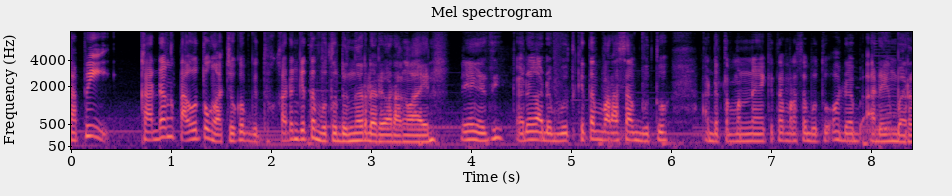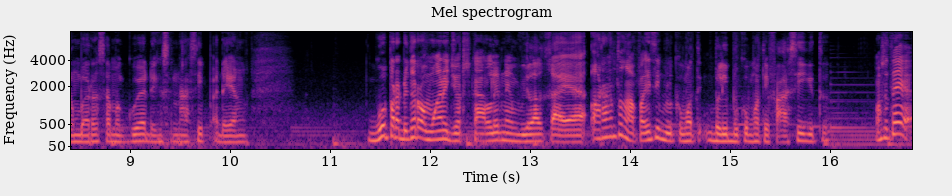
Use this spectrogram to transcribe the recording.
Tapi kadang tahu tuh nggak cukup gitu. Kadang kita butuh dengar dari orang lain. Iya gak sih? Kadang ada butuh kita merasa butuh ada temennya, kita merasa butuh oh ada ada yang bareng-bareng sama gue, ada yang senasib, ada yang gue pernah dengar omongannya George Carlin yang bilang kayak orang tuh ngapain sih beli, beli buku motivasi gitu maksudnya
